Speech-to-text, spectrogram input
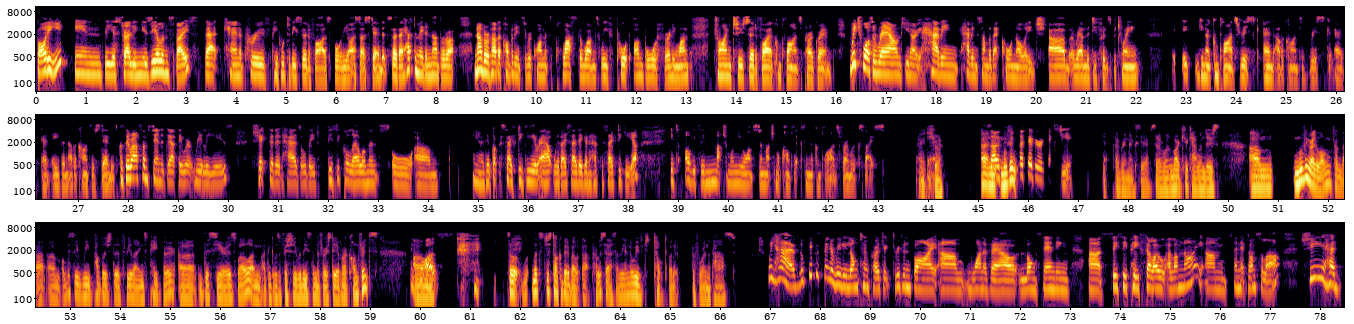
body in the Australian New Zealand space that can approve people to be certifiers for the ISO standards. So they have to meet a number, number of other competency requirements plus the ones we've put on board for anyone trying to certify a compliance program, which was around, you know, having, having some of that core knowledge, um, around the difference between you know, compliance risk and other kinds of risk and, and even other kinds of standards. Because there are some standards out there where it really is check that it has all these physical elements or, um, you know, they've got the safety gear out where they say they're going to have the safety gear. It's obviously much more nuanced and much more complex in the compliance framework space. Right, yeah. sure. And so, moving. So February next year. Yeah, February next year. So everyone mark your calendars. Um, moving right along from that, um, obviously we published the Three Lines paper uh, this year as well. Um, I think it was officially released on the first day of our conference. It um, was. so let's just talk a bit about that process. I mean, I know we've talked about it before in the past. We have. Look, this has been a really long-term project driven by um, one of our long-standing uh, CCP fellow alumni, um, Annette Doncelar. She had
